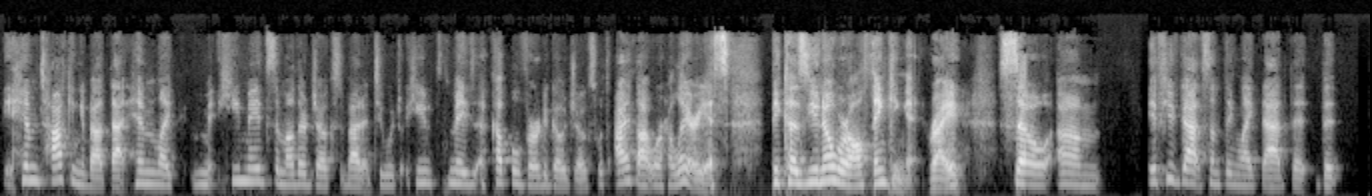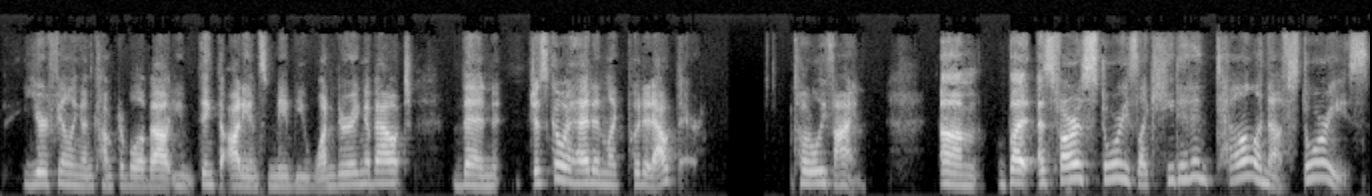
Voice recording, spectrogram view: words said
him talking about that, him like, he made some other jokes about it too, which he made a couple vertigo jokes, which I thought were hilarious because, you know, we're all thinking it, right? So, um, if you've got something like that, that, that, you're feeling uncomfortable about, you think the audience may be wondering about, then just go ahead and like put it out there. Totally fine. Um, but as far as stories, like he didn't tell enough stories.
